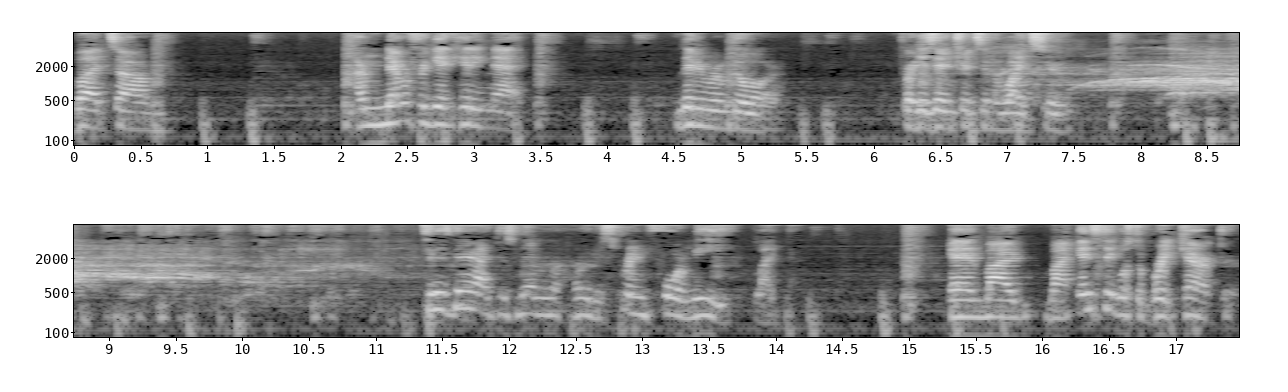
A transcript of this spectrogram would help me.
But um, I'll never forget hitting that living room door for his entrance in the white suit. To this day, I just never heard a scream for me like that. And my my instinct was to break character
